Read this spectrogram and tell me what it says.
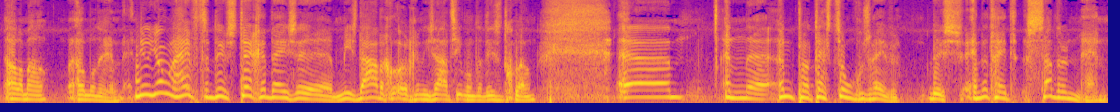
Allemaal, allemaal erin. Neil Young heeft dus tegen deze misdadige organisatie, want dat is het gewoon, ehm, een, eh, een geschreven. Dus, en dat heet Southern Man.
